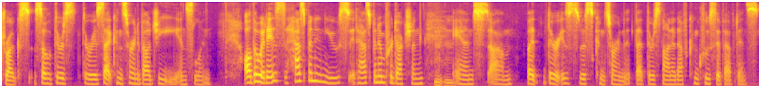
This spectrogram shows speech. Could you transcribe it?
drugs. So there's there is that concern about GE insulin, although it is has been in use, it has been in production, and um, but there is this concern that, that there's not enough conclusive evidence.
